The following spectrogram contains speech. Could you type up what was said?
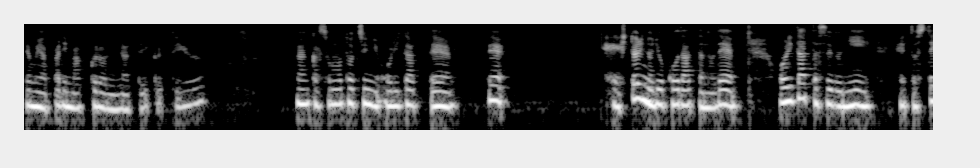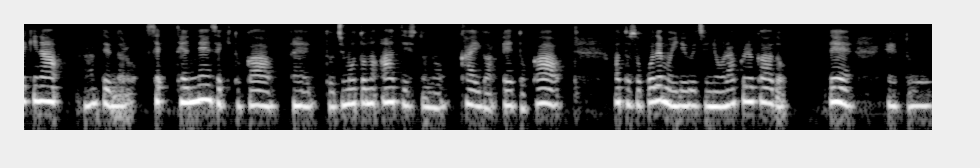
でもやっぱり真っ黒になっていくっていう。なんかその土地に降り立ってで、えー、一人の旅行だったので降り立ったすぐに、えーと、素敵な何て言うんだろう天然石とか、えーと、地元のアーティストの絵画絵とかあとそこでも入り口にオラクルカードで、えっ、ー、と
